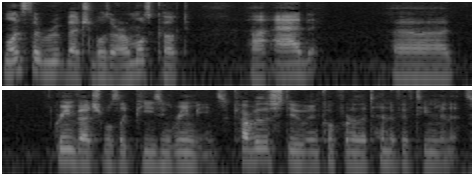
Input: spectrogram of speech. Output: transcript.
Once the root vegetables are almost cooked, uh, add uh, green vegetables like peas and green beans. Cover the stew and cook for another 10 to 15 minutes.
